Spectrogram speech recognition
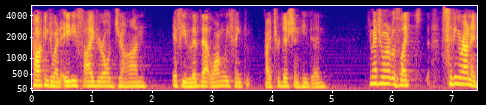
talking to an 85 year old John if he lived that long? We think by tradition he did. Can you imagine what it was like sitting around and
